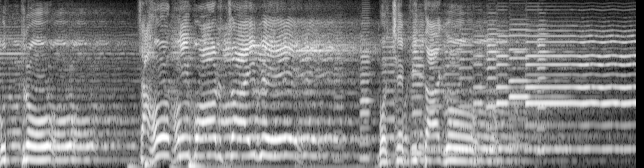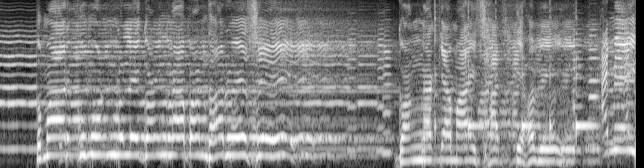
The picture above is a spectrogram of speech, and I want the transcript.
পুত্র, চাহ কি বর চাইবে? বলছে, পিতা গো, তোমার কুমণ্ডলে গঙ্গা বাঁধা রয়েছে। গঙ্গাকে আমায় ছাড়তে হবে। আমি এই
